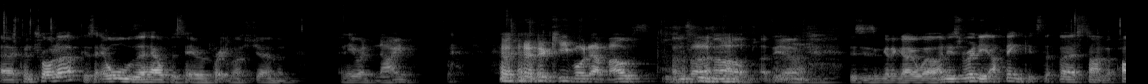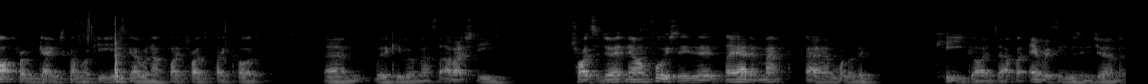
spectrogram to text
uh, controller? Because all the helpers here are pretty much German. And he went, nine. Keyboard and mouse. I was like, oh, bloody hell. This isn't going to go well. And it's really, I think it's the first time, apart from Gamescom a few years ago when I played, tried to play COD um, with a keyboard and mouse, that I've actually tried to do it. Now, unfortunately, they, they had a map, um, one of the key guides out, but everything was in German.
